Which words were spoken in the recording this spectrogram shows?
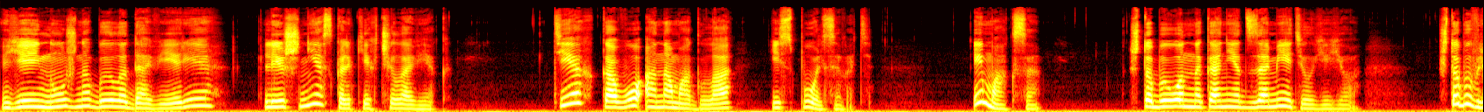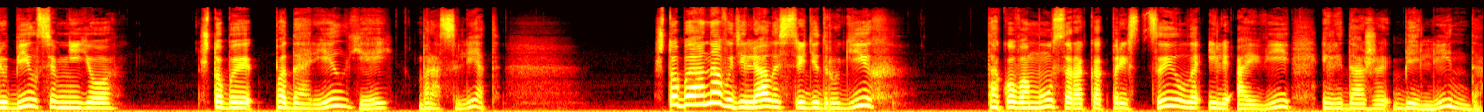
Ей нужно было доверие лишь нескольких человек тех, кого она могла использовать. И Макса, чтобы он, наконец, заметил ее, чтобы влюбился в нее, чтобы подарил ей браслет, чтобы она выделялась среди других, такого мусора, как Присцилла или Айви, или даже Белинда.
